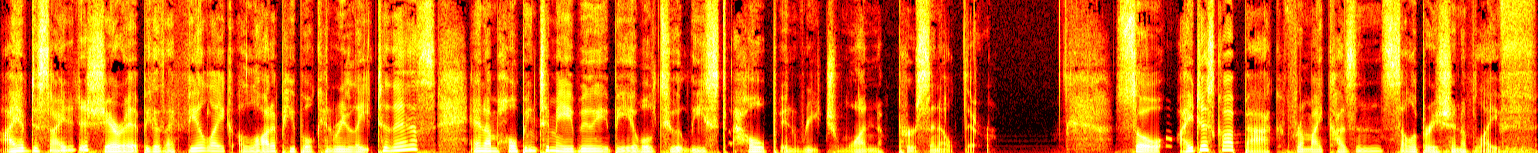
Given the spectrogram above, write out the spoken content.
I have decided to share it because I feel like a lot of people can relate to this, and I'm hoping to maybe be able to at least help and reach one person out there. So, I just got back from my cousin's celebration of life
